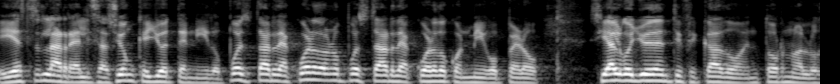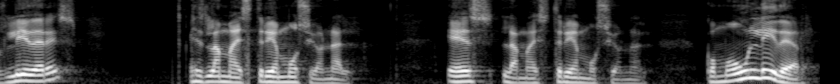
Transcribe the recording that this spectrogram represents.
Y esta es la realización que yo he tenido. Puedes estar de acuerdo o no puedes estar de acuerdo conmigo, pero si algo yo he identificado en torno a los líderes es la maestría emocional. Es la maestría emocional. Como un líder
